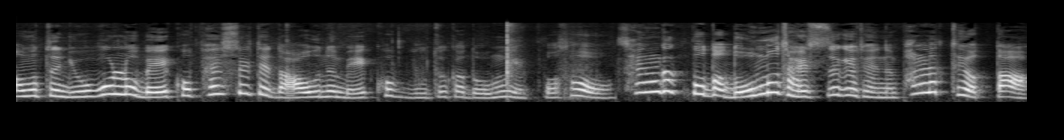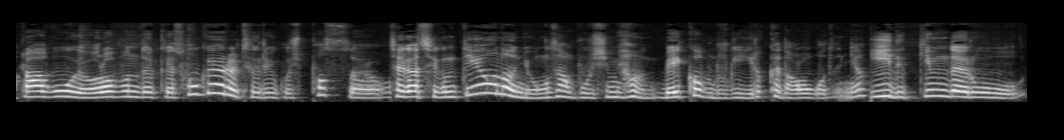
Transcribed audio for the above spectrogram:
아무튼 이걸로 메이크업 했을 때 나오는 메이크업 무드가 너무 예뻐서 생각보다 너무 잘 쓰게 되는 팔레트였다라고 여러분들께 소개를 드리고 싶었어요. 제가 지금 띄워놓은 영상 보시면 메이크업 룩이 이렇게 나오거든요. 이 느낌대로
